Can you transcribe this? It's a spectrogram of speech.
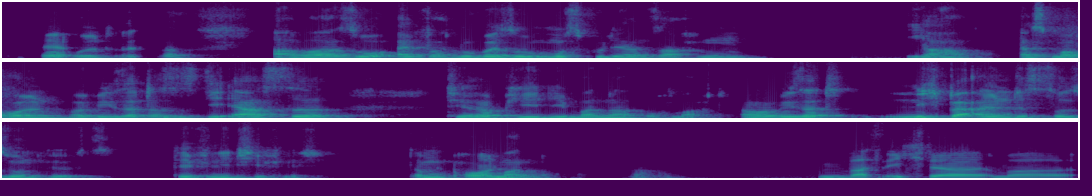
überholt. Ja. Aber so einfach nur bei so muskulären Sachen, ja, erstmal rollen. Weil wie gesagt, das ist die erste Therapie, die man da auch macht. Aber wie gesagt, nicht bei allen Distorsionen hilft es. Definitiv nicht. Dann braucht und man. Was ich da immer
